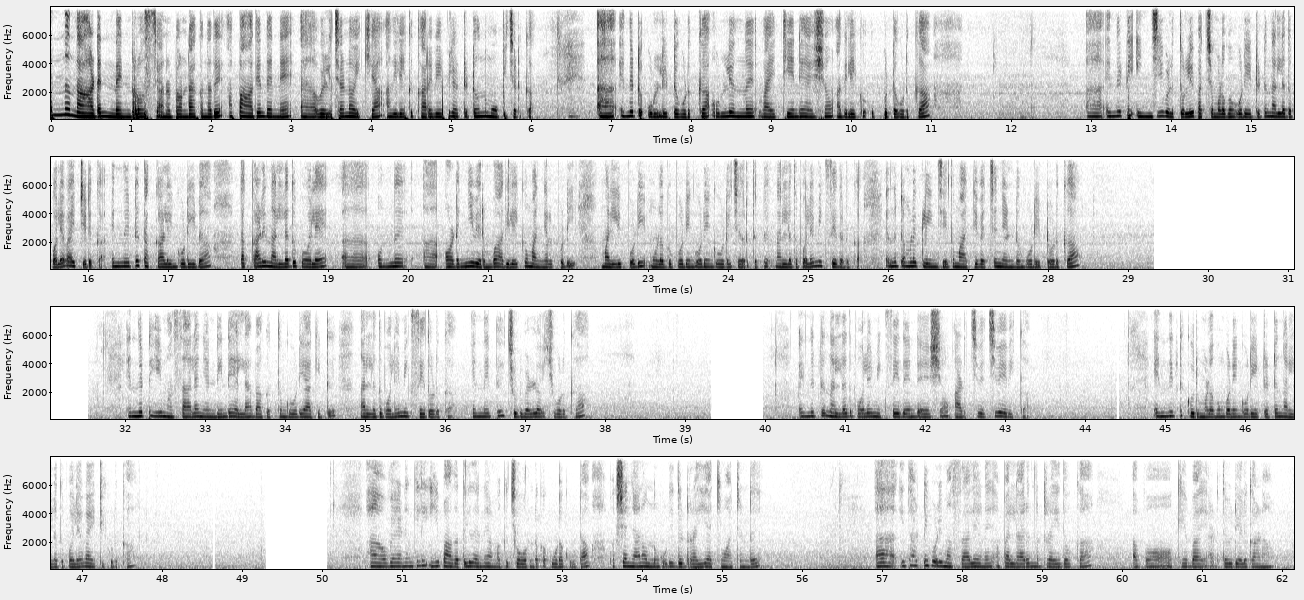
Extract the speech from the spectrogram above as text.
ഇന്ന് നാടൻ നെൻ റോസ്റ്റാണ് കേട്ടോ ഉണ്ടാക്കുന്നത്. അപ്പോൾ ആദ്യം തന്നെ വെളിച്ചെണ്ണ ഒഴിക്കുക അതിലേക്ക് കറിവേപ്പില ഇട്ടിട്ട് ഒന്ന് മൂപ്പിച്ചെടുക്കുക. എന്നിട്ട് ഉള്ളി ഇട്ട് കൊടുക്കുക. ഉള്ളി ഒന്ന് വയറ്റിയതിന്റെ ശേഷം അതിലേക്ക് ഉപ്പിട്ട് കൊടുക്കുക. എന്നിട്ട് ഇഞ്ചി വെളുത്തുള്ളി പച്ചമുളകും കൂടി ഇട്ടിട്ട് നല്ലതുപോലെ വയറ്റിയെടുക്കുക. എന്നിട്ട് തക്കാളിയും കൂടി ഇടുക. തക്കാളി നല്ലതുപോലെ ഒന്ന് ഉടങ്ങി വരുമ്പോൾ അതിലേക്ക് മഞ്ഞൾപ്പൊടി മല്ലിപ്പൊടി മുളക് പൊടിയും കൂടിയും കൂടി ചേർത്തിട്ട് നല്ലതുപോലെ മിക്സ് ചെയ്തെടുക്കുക. എന്നിട്ട് നമ്മൾ ക്ലീൻ ചെയ്ത് മാറ്റി വെച്ച ഞണ്ടും കൂടി ഇട്ട് കൊടുക്കുക. എന്നിട്ട് ഈ മസാല ഞണ്ടിന്റെ എല്ലാ ഭാഗത്തും കൂടി ആക്കിയിട്ട് നല്ലതുപോലെ മിക്സ് ചെയ്ത് കൊടുക്കുക. എന്നിട്ട് ചുടുവെള്ളം ഒഴിച്ച് കൊടുക്കുക. എന്നിട്ട് നല്ലതുപോലെ മിക്സ് ചെയ്തതിന്റെ ശേഷം അടച്ച് വെച്ച് വേവിക്കുക. എന്നിട്ട് കുരുമുളകും പൊടിയും കൂടി ഇട്ടിട്ട് നല്ലതുപോലെ വയറ്റി കൊടുക്കുക. വേണമെങ്കിൽ ഈ ഭാഗത്തിൽ തന്നെ നമുക്ക് ചോറിന്റെ ഒക്കെ കൂടെ കൂട്ടാം. പക്ഷേ ഞാൻ ഒന്നും കൂടി ഇത് ഡ്രൈ ആക്കി മാറ്റുന്നുണ്ട് ആ, ഇത് അടിപൊളി മസാലയാണ്. അപ്പോൾ എല്ലാവരും ഒന്ന് ട്രൈ ചെയ്ത് നോക്കുക. അപ്പോൾ ഓക്കെ ബൈ. അടുത്ത വീഡിയോയിൽ കാണാം.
